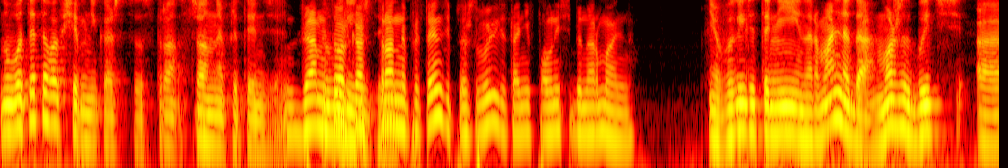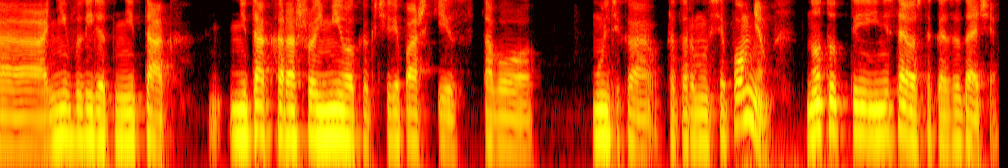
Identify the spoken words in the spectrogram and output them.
Ну вот это вообще, мне кажется, стра- странная претензия. Да, мне Ну, тоже кажется они. странной претензией, потому что выглядят они вполне себе нормально. Не, выглядят они нормально, да. Может быть, э, они выглядят не так, не так хорошо и мило, как черепашки из того мультика, который мы все помним, но тут и не ставилась такая задача.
